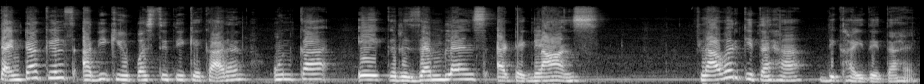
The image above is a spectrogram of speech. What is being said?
टेंटाकिल्स आदि की उपस्थिति के कारण उनका एक resemblance at a glance flower की तरह दिखाई देता है।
